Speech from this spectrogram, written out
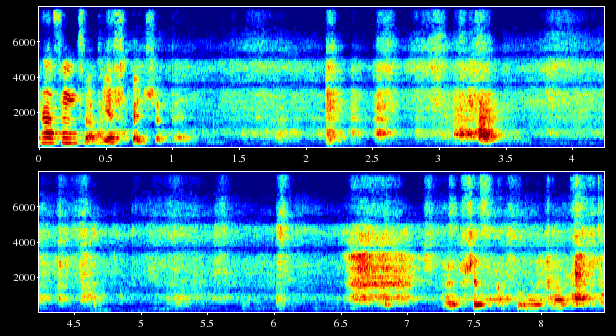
razem zamieszkać, żeby wszystko było dobrze.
